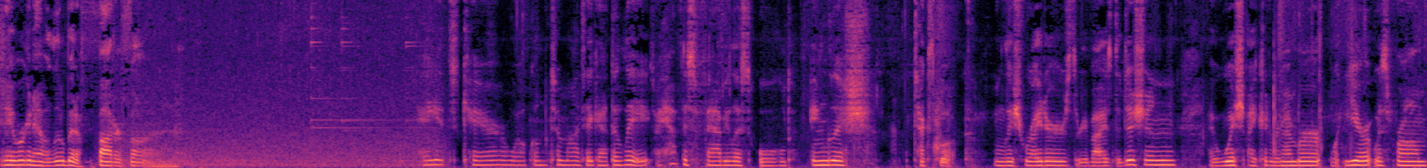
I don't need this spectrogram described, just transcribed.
Today we're going to have a little bit of fodder fun. Hey, it's Care. Welcome to My Take at the Lake. I have this fabulous old English textbook. English Writers, the revised edition. I wish I could remember what year it was from.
